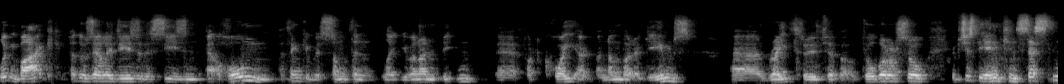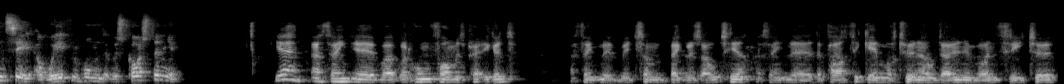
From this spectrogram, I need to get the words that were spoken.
Looking back at those early days of the season at home, I think it was something like you were unbeaten uh, for quite a, a, number of games, uh, right through to about October or so. It was just the inconsistency away from home that was costing you. Yeah, I think uh, our home form is pretty good. I think we made some big results here. I think the the Partick game was 2 0 down and won 3 2.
